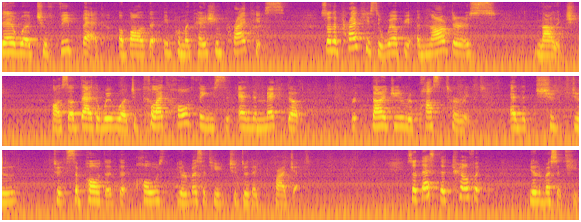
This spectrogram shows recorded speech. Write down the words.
they were to feedback about the implementation practice. So the practice will be another's knowledge. Uh, so that we were to collect whole things and make the knowledge repository and to do to support the whole university to do the project. So that's the 12th university.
